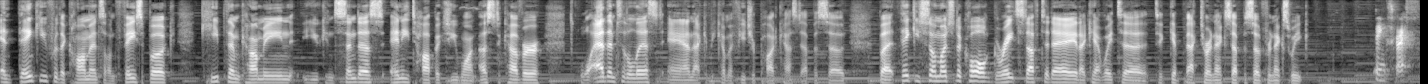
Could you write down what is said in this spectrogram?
And thank you for the comments on Facebook. Keep them coming. You can send us any topics you want us to cover. We'll add them to the list, and that could become a future podcast episode. But thank you so much, Nicole. Great stuff today. And I can't wait to, to get back to our next episode for next week. Thanks, Chris.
